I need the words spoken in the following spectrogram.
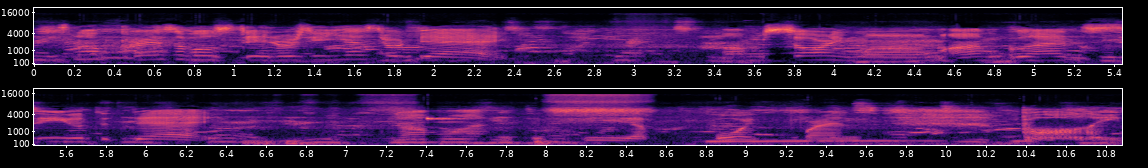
It's not principal standards yesterday. I'm sorry, Mom. I'm glad to see you today. I wanted to be a boyfriend's bully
